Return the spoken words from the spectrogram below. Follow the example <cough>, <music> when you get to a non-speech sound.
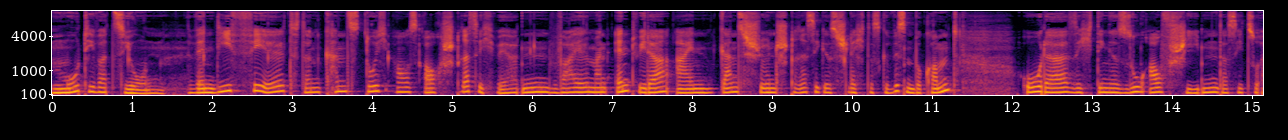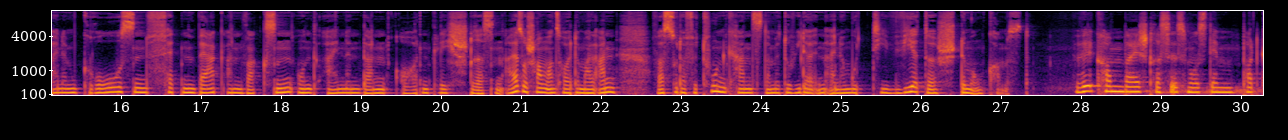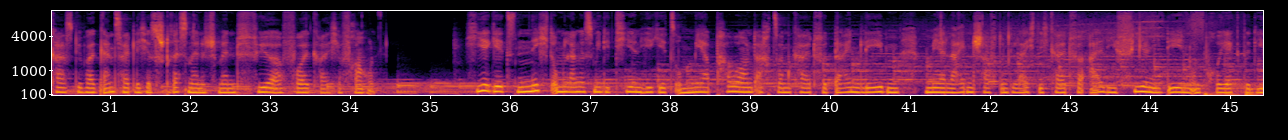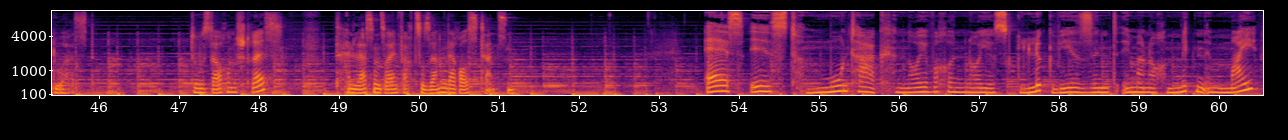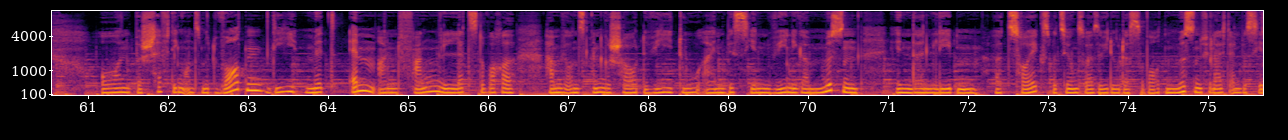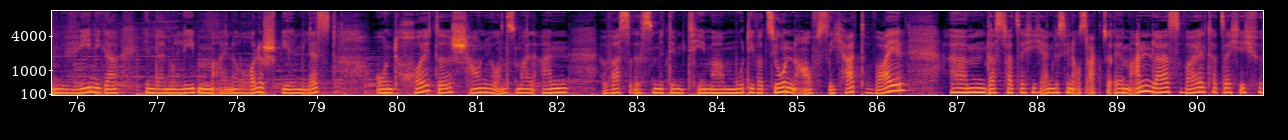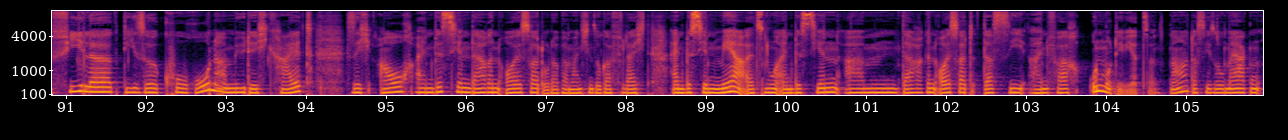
Motivation. Wenn die fehlt, dann kann es durchaus auch stressig werden, weil man entweder ein ganz schön stressiges, schlechtes Gewissen bekommt oder sich Dinge so aufschieben, dass sie zu einem großen, fetten Berg anwachsen und einen dann ordentlich stressen. Also schauen wir uns heute mal an, was du dafür tun kannst, damit du wieder in eine motivierte Stimmung kommst. Willkommen bei Stressismus, dem Podcast über ganzheitliches Stressmanagement für erfolgreiche Frauen. Hier geht es nicht um langes Meditieren, hier geht es um mehr Power und Achtsamkeit für dein Leben, mehr Leidenschaft und Leichtigkeit für all die vielen Ideen und Projekte, die du hast. Du bist auch im Stress? Dann lass uns einfach zusammen daraus tanzen. Es ist Montag, neue Woche, neues Glück. Wir sind immer noch mitten im Mai und beschäftigen uns mit Worten, die mit M anfangen. Letzte Woche haben wir uns angeschaut, wie du ein bisschen weniger müssen in dein Leben erzeugst, beziehungsweise wie du das Wort müssen vielleicht ein bisschen weniger in deinem Leben eine Rolle spielen lässt. Und heute schauen wir uns mal an, was es mit dem Thema Motivation auf sich hat, weil ähm, das tatsächlich ein bisschen aus aktuellem Anlass, weil tatsächlich für viele diese Corona-Müdigkeit sich auch ein bisschen darin äußert oder bei manchen sogar vielleicht ein bisschen mehr als nur ein bisschen ähm, darin äußert, dass sie einfach unmotiviert sind, ne? dass sie so merken,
